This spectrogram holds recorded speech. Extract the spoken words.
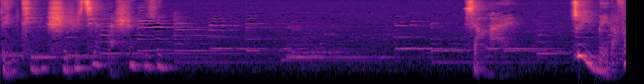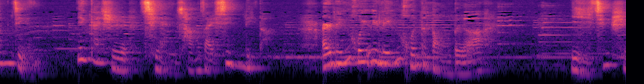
聆听时间的声音。想来，最美的风景，应该是潜藏在心里的。而灵魂与灵魂的懂得，已经是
